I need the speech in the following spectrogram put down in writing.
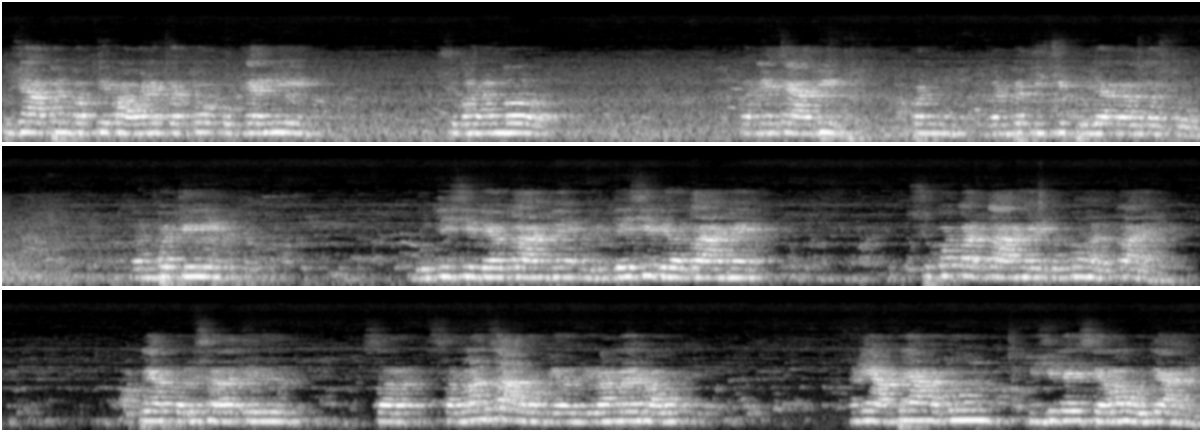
पूजा आपण भक्तिभावाने करतो. कुठल्याही शुभारंभ करण्याच्या आधी आपण गणपतीची पूजा करत असतो. गणपती बुद्धीची देवता आहे विद्येची देवता आहे सुखकर्ता आहे दुःखहर्ता आहे. आपल्या परिसरातील सर सर्वांचं आरोग्य निरामय राहो. आणि आपल्या हातून ही जी काही सेवा होते आहे.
